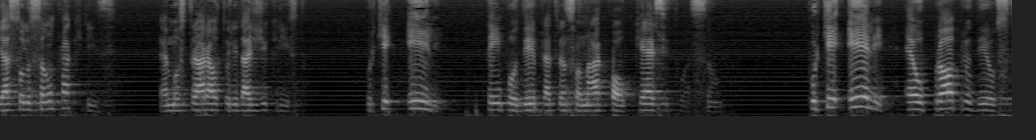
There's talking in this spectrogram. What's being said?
E a solução para a crise é mostrar a autoridade de Cristo, porque Ele tem poder para transformar qualquer situação. Porque Ele é o próprio Deus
